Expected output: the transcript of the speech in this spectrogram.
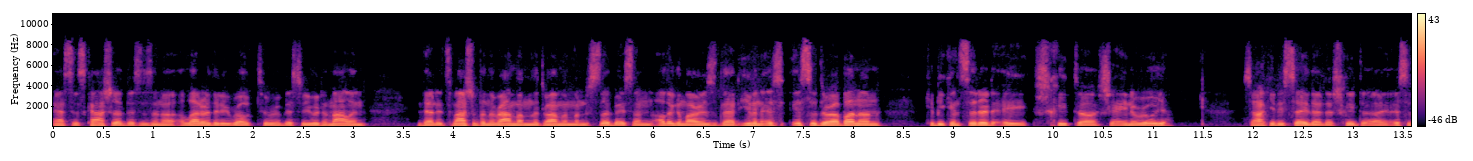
asked this kasha, this is in a, a letter that he wrote to Rabbi Yehuda Malin, that it's mashal from the Rambam, the Rambam understood based on other Gemaras that even Issa Durabanan, can be considered a shchita she'ena. So how could you say that the shchita uh, issa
